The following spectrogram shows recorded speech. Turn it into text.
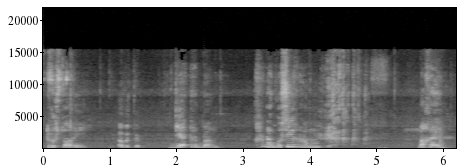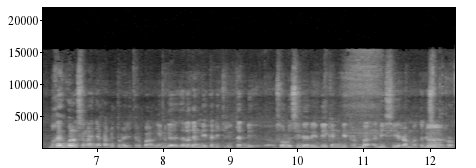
true story. Apa tuh? Dia terbang karena gue siram. makanya makanya gue langsung nanya kan lu pernah diterbangin gak? Soalnya kan dia tadi cerita di, solusi dari dia kan diterba disiram atau disemprot.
